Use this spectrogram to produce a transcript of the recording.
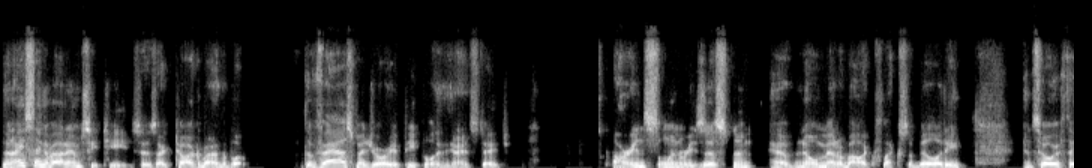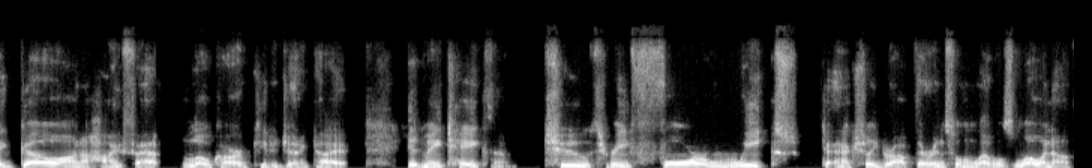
the nice thing about MCTs, as I talk about in the book, the vast majority of people in the United States are insulin resistant, have no metabolic flexibility. And so if they go on a high fat, low carb ketogenic diet, it may take them two, three, four weeks to actually drop their insulin levels low enough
